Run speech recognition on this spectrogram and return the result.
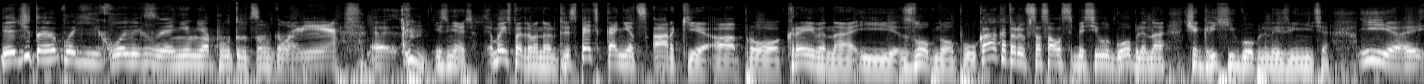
Я читаю плохие комиксы, они у меня путаются в голове. Э, Извиняюсь. Мэй Спайдермен номер 35, конец арки э, про Крейвена и злобного паука, который всосал в себя силу Гоблина, че грехи Гоблина, извините. И э,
